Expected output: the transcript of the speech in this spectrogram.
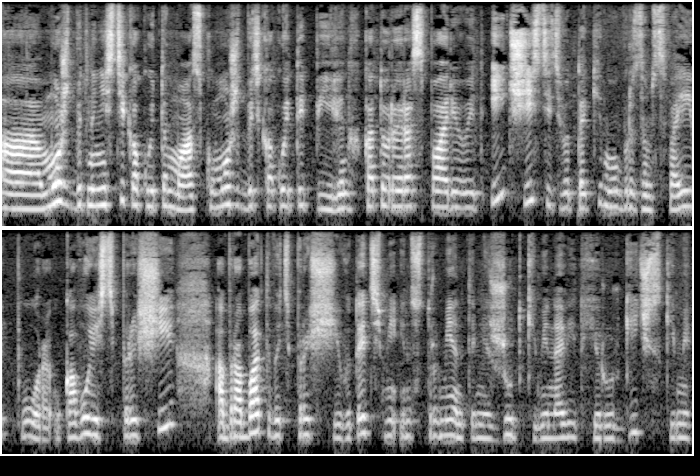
А, может быть, нанести какую-то маску, может быть, какой-то пилинг, который распаривает, и чистить вот таким образом свои поры. У кого есть прыщи, обрабатывать прыщи вот этими инструментами жуткими, на вид хирургическими.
